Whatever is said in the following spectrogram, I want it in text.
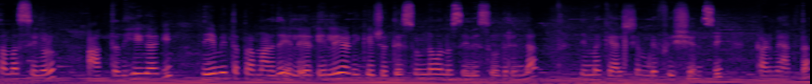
ಸಮಸ್ಯೆಗಳು ಆಗ್ತದೆ. ಹೀಗಾಗಿ ನಿಯಮಿತ ಪ್ರಮಾಣದ ಎಲೆ ಎಲೆ ಅಡಿಕೆ ಜೊತೆ ಸುಣ್ಣವನ್ನು ಸೇವಿಸೋದ್ರಿಂದ ನಿಮ್ಮ ಕ್ಯಾಲ್ಸಿಯಂ ಡೆಫಿಷಿಯನ್ಸಿ ಕಡಿಮೆ ಆಗ್ತಾ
